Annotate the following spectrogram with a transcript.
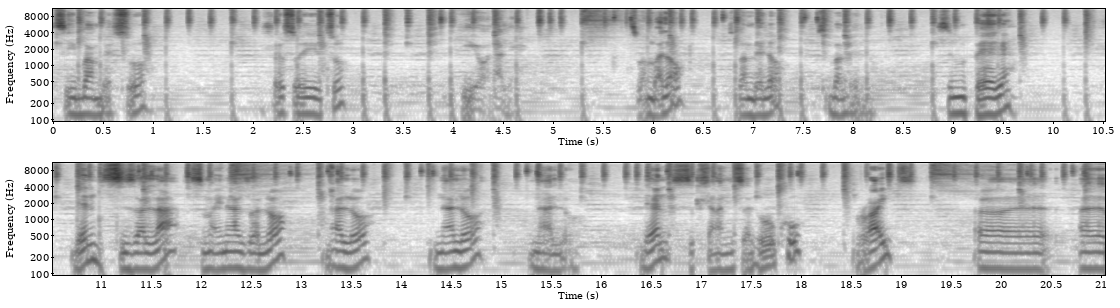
Sibambe so. Ihloso yethu. Iyona le. Sibamba lo. Sibambe lo. Sibambe lo simbheke then siza la simayinaza lo nalo nalo nalo. Then sikuhlanganisa lokhu right uh, uh,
